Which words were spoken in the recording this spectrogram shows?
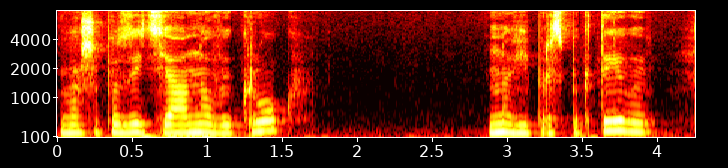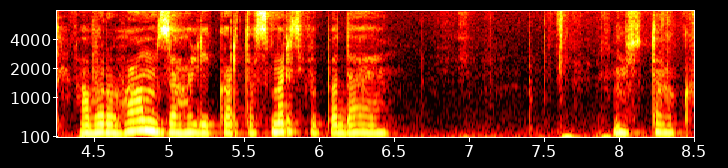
Ваша позиція новий крок, нові перспективи, а ворогам взагалі карта смерть випадає. Ось так.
